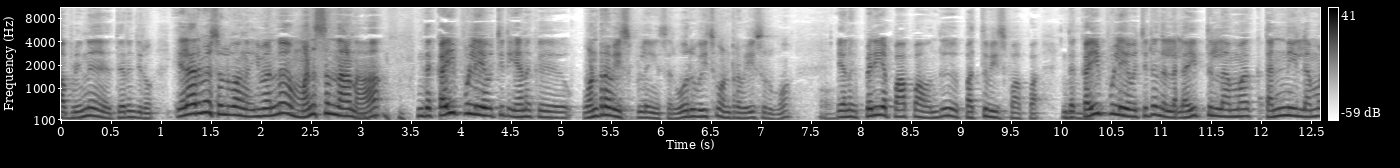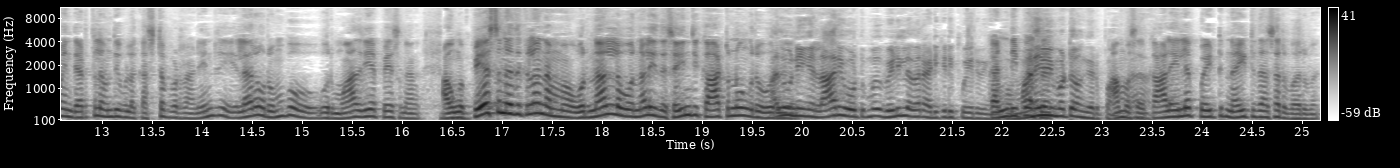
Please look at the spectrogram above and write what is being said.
அப்படின்னு தெரிஞ்சிடும். எல்லாருமே சொல்லுவாங்க இவன் என்ன மனுஷன் தானா இந்த கைப்புள்ளைய வச்சுட்டு எனக்கு ஒன்றரை வயசு பிள்ளைங்க சார். ஒரு வயசு ஒன்றரை வயசு இருக்கும். எனக்கு பெரிய பாப்பா வந்து பத்து வயசு பாப்பா. இந்த கைப்புள்ளைய வச்சுட்டு இந்த லைட் இல்லாம தண்ணி இல்லாம இந்த இடத்துல வந்து இவ்வளவு கஷ்டப்படுறானேன்னு எல்லாரும் ரொம்ப ஒரு மாதிரியா பேசுனாங்க. அவங்க பேசுனதுக்கெல்லாம் நம்ம ஒரு நாள்ல ஒரு நாள் இதை செஞ்சு காட்டணுங்கிற ஒரு நீங்க லாரி ஓட்டும் போது வெளியில வேற அடிக்கடி போயிருவீங்க. கண்டிப்பா. மட்டும் அங்க இருப்பாங்க. ஆமா சார். காலையில போயிட்டு நைட்டு தான் சார் வருவேன்.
